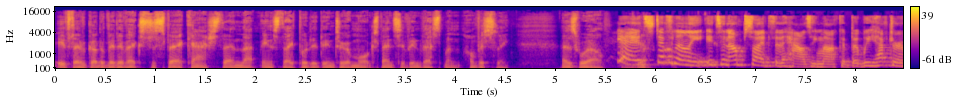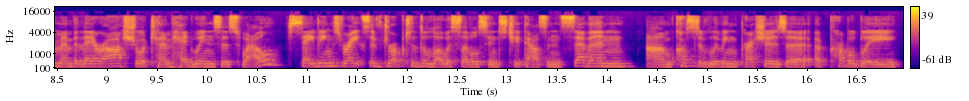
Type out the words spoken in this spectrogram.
if they've got a bit of extra spare cash, then that means they put it into a more expensive investment, obviously. As well. Yeah, it's yeah. definitely it's an upside for the housing market, but we have to remember there are short-term headwinds as well. Savings rates have dropped to the lowest level since 2007. Um, cost of living pressures are, are probably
